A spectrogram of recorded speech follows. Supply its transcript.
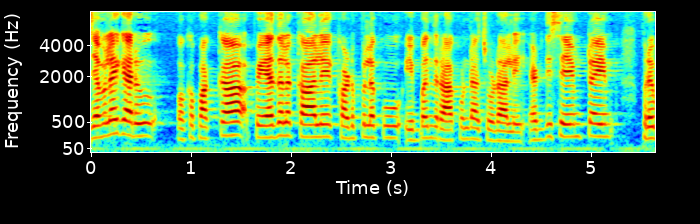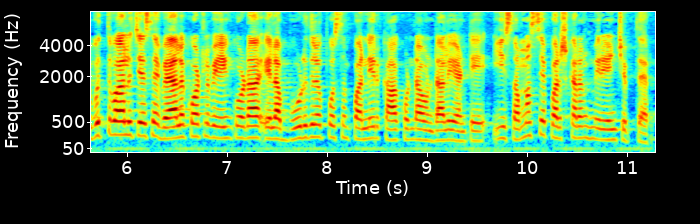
జమలయ్య గారు ఒక పక్క పేదల కాలే కడుపులకు ఇబ్బంది రాకుండా చూడాలి. అట్ ది సేమ్ టైం ప్రభుత్వాలు చేసే వేల కోట్ల వ్యయం కూడా ఇలా బూడిదల కోసం పన్నీరు కాకుండా ఉండాలి అంటే ఈ సమస్య పరిష్కారం మీరు ఏం చెప్తారు?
